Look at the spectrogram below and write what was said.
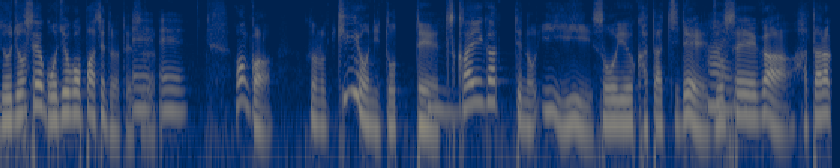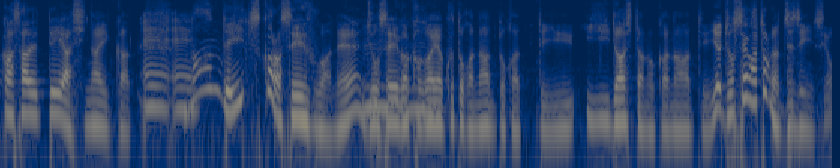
うんうん、女性は55%だったりする、なんかその企業にとって使い勝手のいいそういう形で女性が働かされてやしないか、はい、なんでいつから政府はね女性が輝くとかなんとかって言い出したのかなっていや女性が働くのは全然いいんですよ、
